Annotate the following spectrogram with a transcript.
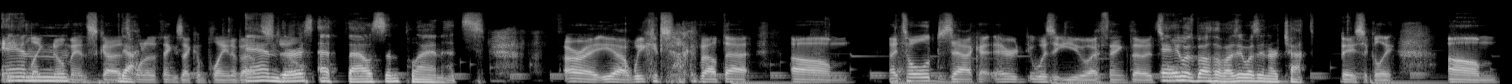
And, even like No Man's Sky is yeah. one of the things I complain about. And still. there's a thousand planets. all right, yeah, we could talk about that. Um I told Zach, or was it you? I think that it's It was both of us. It was in our chat. basically. Um,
